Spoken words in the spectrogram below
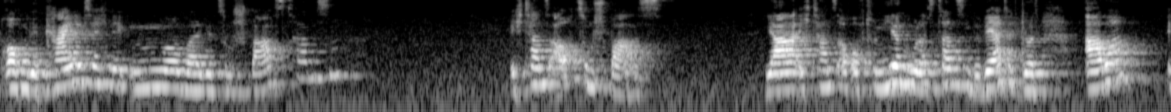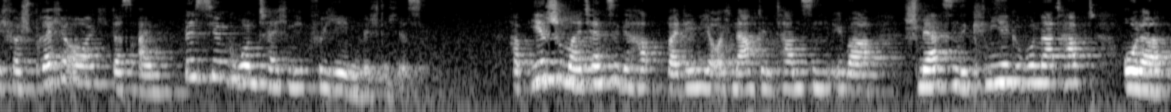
brauchen wir keine Technik nur, weil wir zum Spaß tanzen? Ich tanze auch zum Spaß. Ja, ich tanze auch auf Turnieren, wo das Tanzen bewertet wird, aber ich verspreche euch, dass ein bisschen Grundtechnik für jeden wichtig ist. Habt ihr schon mal Tänze gehabt, bei denen ihr euch nach dem Tanzen über schmerzende Knie gewundert habt oder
